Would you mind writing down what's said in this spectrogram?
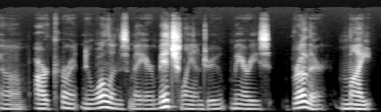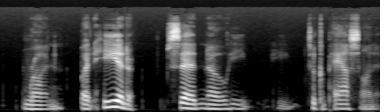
um, our current New Orleans mayor, Mitch Landrieu, Mary's brother, might run, but he had said no. He he took a pass on it.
